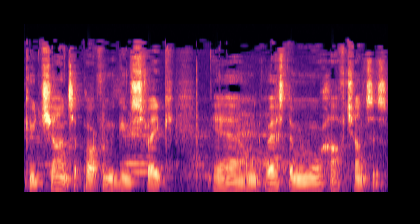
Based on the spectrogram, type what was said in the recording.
good chance apart from the goose strike. Um, the rest of them were more half chances.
